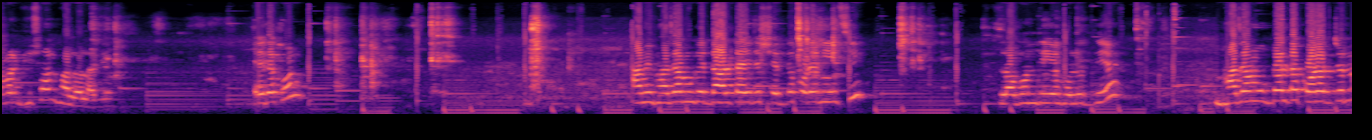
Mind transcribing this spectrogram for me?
আমার ভীষণ ভালো লাগে। এই দেখুন, আমি ভাজা মুগের ডালটা এই যে সেদ্ধ করে নিয়েছি। লবণ দিয়ে, হলুদ দিয়ে। ভাজা মুগ ডালটা করার জন্য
